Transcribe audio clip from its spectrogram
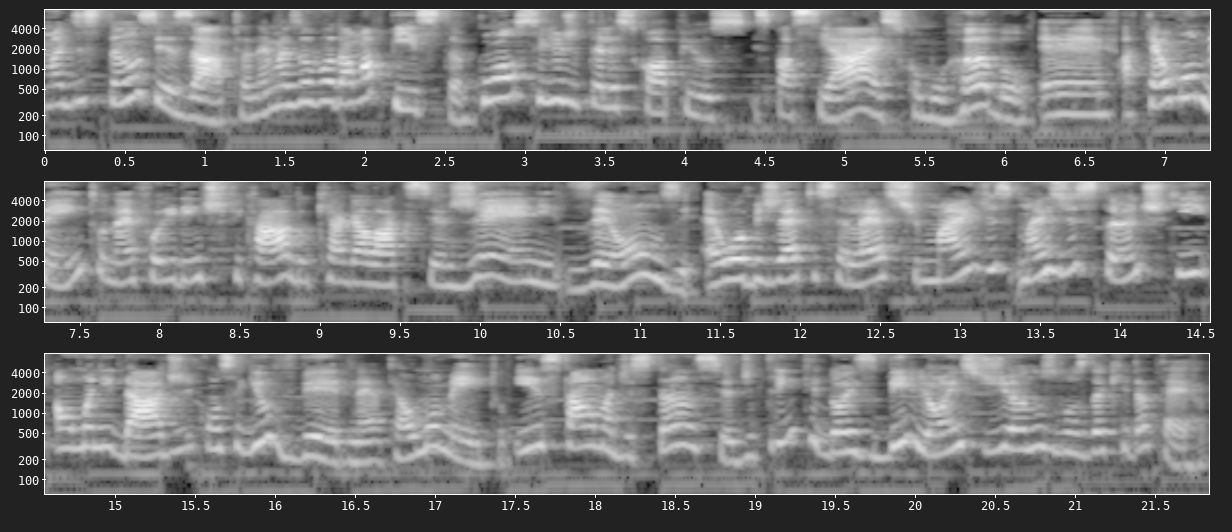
uma distância exata, né? Mas eu vou dar uma pista. Com auxílio de telescópios espaciais, como o Hubble, é, até o momento, né, foi identificado que a galáxia GN-Z11 é o objeto celeste mais, mais distante que a humanidade conseguiu ver, né, até o momento. E está a uma distância de 32 bilhões de anos-luz daqui da Terra.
